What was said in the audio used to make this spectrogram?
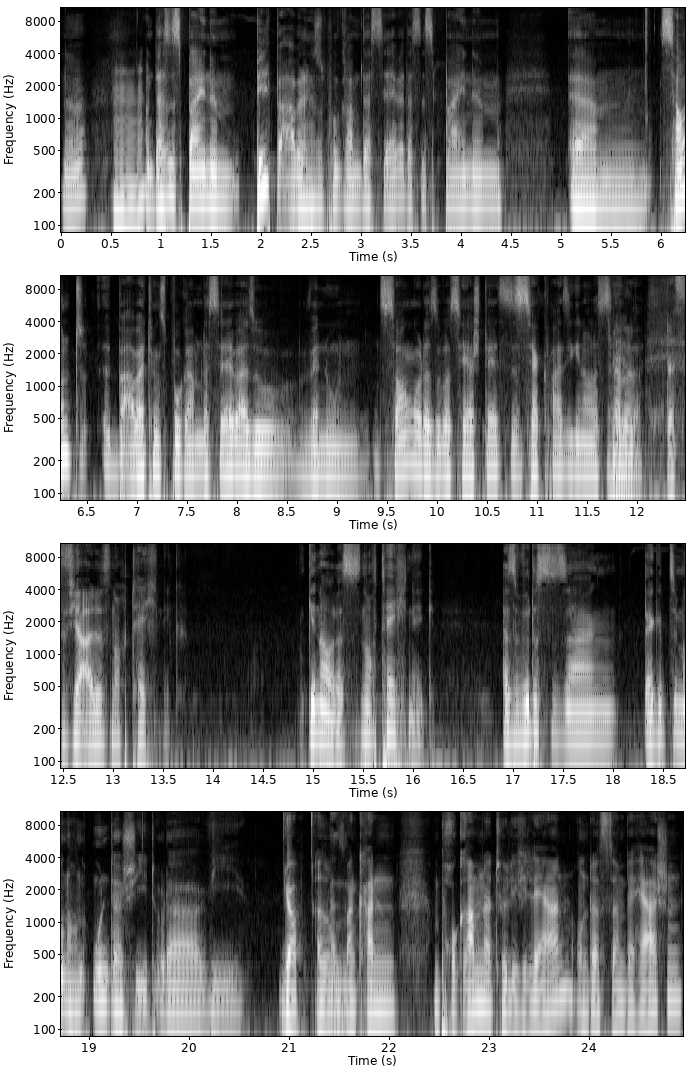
Ne? Mhm. Und das ist bei einem Bildbearbeitungsprogramm dasselbe, das ist bei einem ähm, Soundbearbeitungsprogramm dasselbe. Also wenn du einen Song oder sowas herstellst, ist es ja quasi genau dasselbe. Ja, das ist ja alles noch Technik. Genau, das ist noch Technik. Also würdest du sagen, da gibt es immer noch einen Unterschied oder wie? Ja, also, also, man kann ein Programm natürlich lernen und das dann beherrschen,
